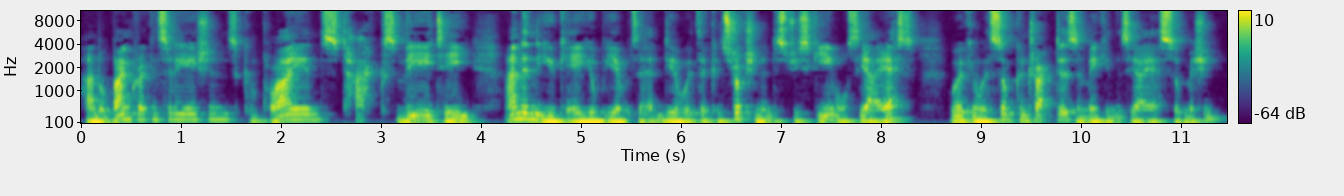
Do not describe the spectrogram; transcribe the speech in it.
handle bank reconciliations, compliance, tax, VAT, and in the UK, you'll be able to deal with the construction industry scheme or CIS, working with subcontractors and making the CIS submission.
